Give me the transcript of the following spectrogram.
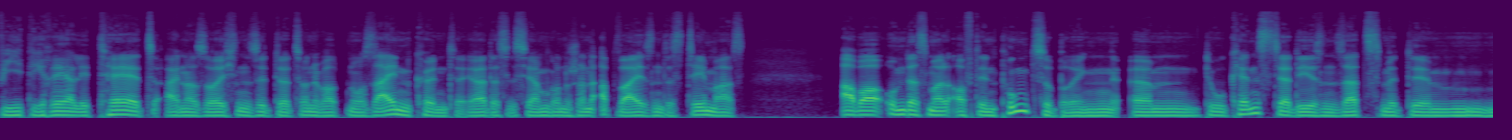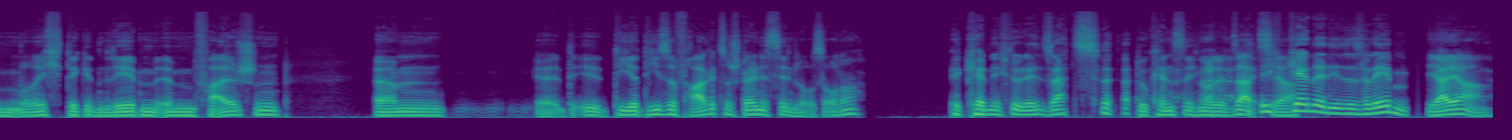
wie die Realität einer solchen Situation überhaupt nur sein könnte. Ja, das ist ja im Grunde schon Abweisen des Themas. Aber um das mal auf den Punkt zu bringen, ähm, du kennst ja diesen Satz mit dem richtigen Leben im Falschen. Ähm, äh, dir diese Frage zu stellen, ist sinnlos, oder? Ich kenne nicht nur den Satz. Du kennst nicht nur den Satz, ich ja. Ich kenne dieses Leben. Ja, ja.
